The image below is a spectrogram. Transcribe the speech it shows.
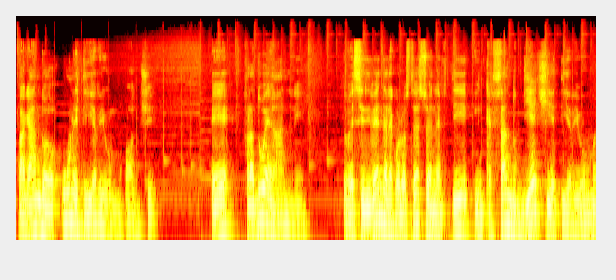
pagando un Ethereum oggi e fra due anni dovessi rivendere quello stesso NFT incassando 10 Ethereum,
